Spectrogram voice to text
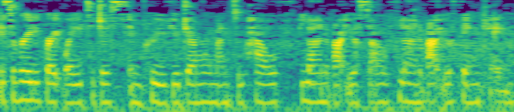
it's a really great way to just improve your general mental health, learn about yourself, learn about your thinking.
